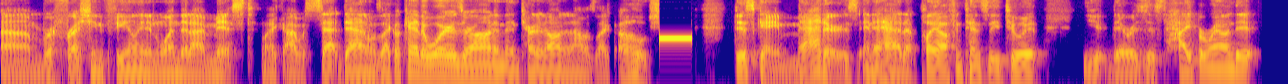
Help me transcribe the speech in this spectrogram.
um, refreshing feeling and one that I missed. Like I was sat down, I was like, okay, the Warriors are on, and then turn it on, and I was like, oh, this game matters, and it had a playoff intensity to it. You, there was just hype around it.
